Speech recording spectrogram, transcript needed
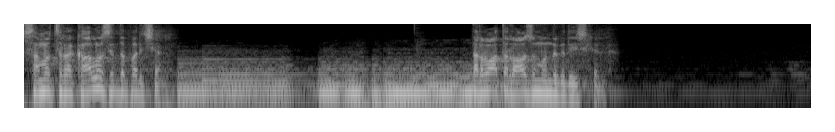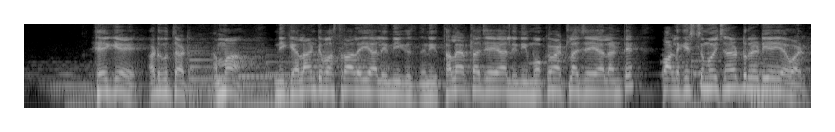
సంవత్సర కాలం సిద్ధపరిచారు. తర్వాత రాజు ముందుకు తీసుకెళ్ళి. హేగే అడుగుతాడు అమ్మా నీకు ఎలాంటి వస్త్రాలు వేయాలి? నీకు నీ తల ఎట్లా చేయాలి? నీ ముఖం ఎట్లా చేయాలంటే వాళ్ళకి ఇష్టం వచ్చినట్టు రెడీ అయ్యేవాళ్ళు.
